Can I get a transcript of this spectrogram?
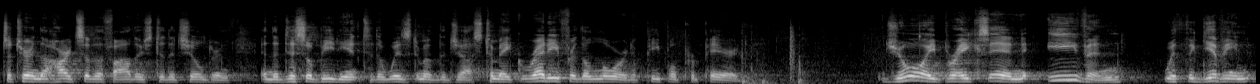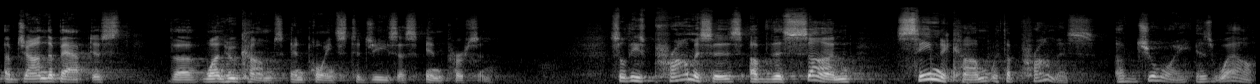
to turn the hearts of the fathers to the children and the disobedient to the wisdom of the just, to make ready for the Lord a people prepared. Joy breaks in even with the giving of John the Baptist, the one who comes and points to Jesus in person. So these promises of this Son seem to come with a promise of joy as well.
